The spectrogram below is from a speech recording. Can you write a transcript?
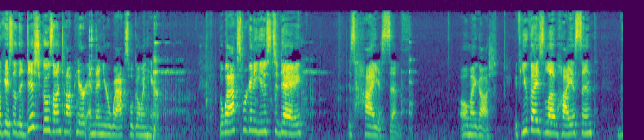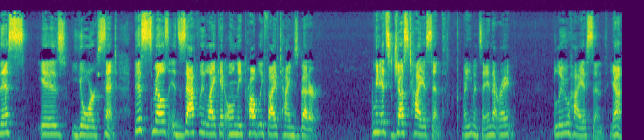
Okay, so the dish goes on top here and then your wax will go in here. The wax we're gonna use today is hyacinth. Oh my gosh. If you guys love hyacinth, this is your scent. This smells exactly like it, only probably five times better. I mean, it's just hyacinth. Am I even saying that right? Blue hyacinth, yeah.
